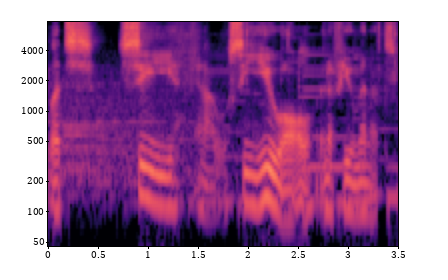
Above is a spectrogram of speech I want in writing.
let's see, and I will see you all in a few minutes.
